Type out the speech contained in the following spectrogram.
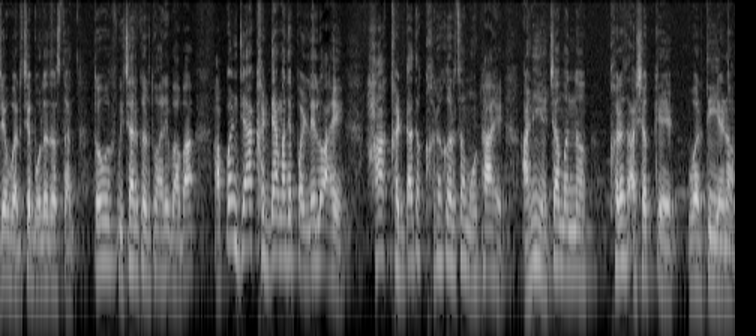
जे वरचे बोलत असतात तो विचार करतो अरे बाबा आपण ज्या खड्ड्यामध्ये पडलेलो आहे हा खड्डा तर खरोखरचा मोठा आहे आणि याच्यामधनं खरंच अशक्य आहे वरती येणं.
